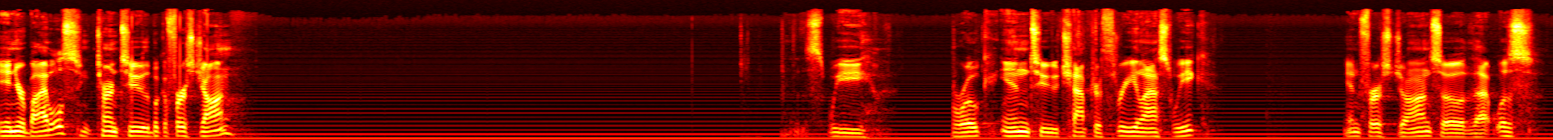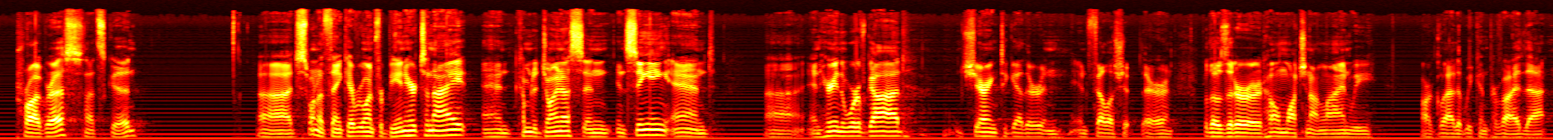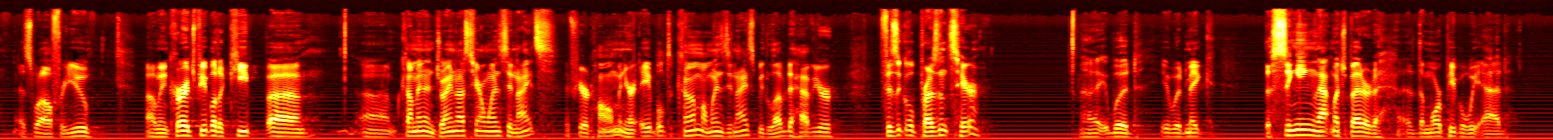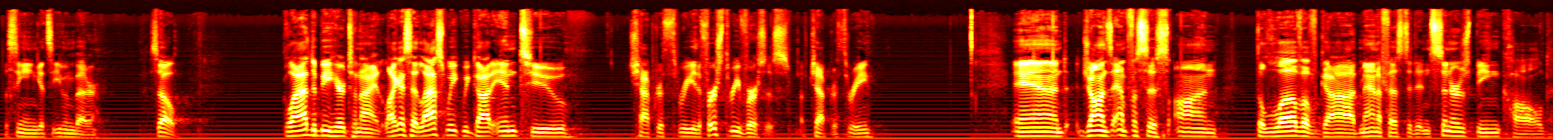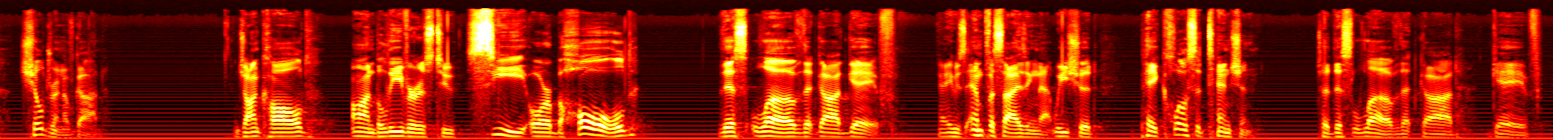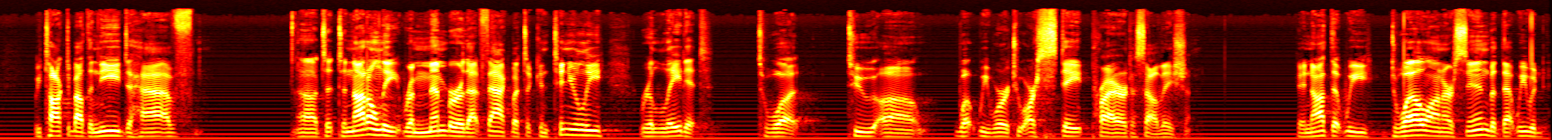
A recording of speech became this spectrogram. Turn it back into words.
in your Bibles, you turn to the book of First John. As we broke into chapter 3 last week in First John, so that was progress. That's good. Uh, I just want to thank everyone for being here tonight and coming to join us in, in singing and, uh, and hearing the Word of God and sharing together in, in fellowship there. And for those that are at home watching online, we are glad that we can provide that as well for you. Uh, we encourage people to keep uh, um, coming and join us here on Wednesday nights. If you're at home and you're able to come on Wednesday nights, we'd love to have your physical presence here. Uh, it would it would make the singing that much better. To, uh, the more people we add, the singing gets even better. So glad to be here tonight. Like I said last week, we got into chapter three, the first three verses of chapter three, and John's emphasis on the love of God manifested in sinners being called children of God. John called on believers to see or behold this love that God gave. he was emphasizing that we should pay close attention to this love that God gave. We talked about the need to have, uh, to, to not only remember that fact, but to continually relate it to what, to uh, what we were to our state prior to salvation. Okay, not that we dwell on our sin, but that we would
